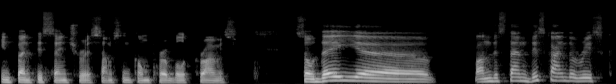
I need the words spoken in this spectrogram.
in 20th century, something comparable crimes. So they uh, understand this kind of risk,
